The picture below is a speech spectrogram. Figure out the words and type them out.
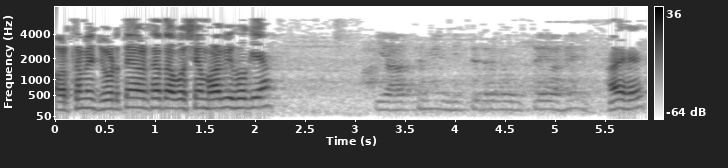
अर्थ में जोड़ते हैं अर्थात अवश्यम भावी हो गया। अर्थ में नित्य द्रव्य है। है। है।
